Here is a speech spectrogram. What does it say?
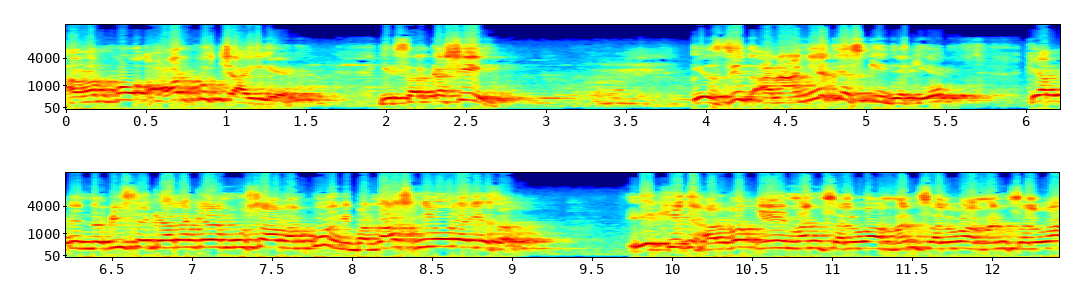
اب ہم کو اور کچھ چاہیے۔ یہ سرکشی یہ ضد انانیت اس کی دیکھیے کہ اپنے نبی سے کہہ رہا کہ موسا ہم کو برداشت نہیں ہو رہا یہ سب۔ ایک ہی ہر وقت یہ من سلوا من سلوا من سلوا،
